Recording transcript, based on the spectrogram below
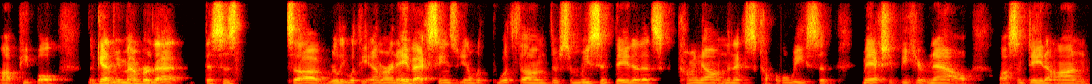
uh, people. Again, remember that this is uh, really with the mRNA vaccines, you know, with, with um, there's some recent data that's coming out in the next couple of weeks that may actually be here now, uh, some data on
